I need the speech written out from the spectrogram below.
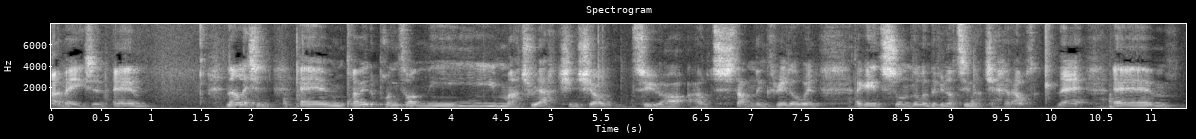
Amazing. Um, now listen, um, I made a point on the match reaction show to our outstanding 3-0 win against Sunderland. If you've not seen that, check it out there. Um,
